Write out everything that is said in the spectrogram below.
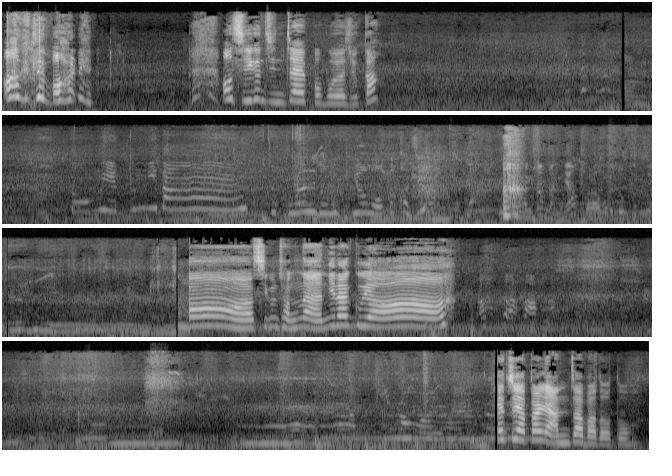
아 근데 머리. 어 지금 진짜 예뻐 보여줄까? 너무 예쁩니다. 저 고양이 너무 귀여워 어떡하지? 잠깐만요. 뭐라고? 아 지금 장난 아니라고요. 혜주야 빨리 앉아봐 너도.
